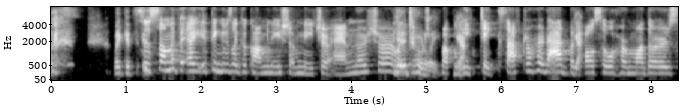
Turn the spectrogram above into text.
like it's, So it's some of it, I think it was like a combination of nature and nurture. Yeah, Like she totally. Yeah. probably takes after her dad, but Yeah. also her mother's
